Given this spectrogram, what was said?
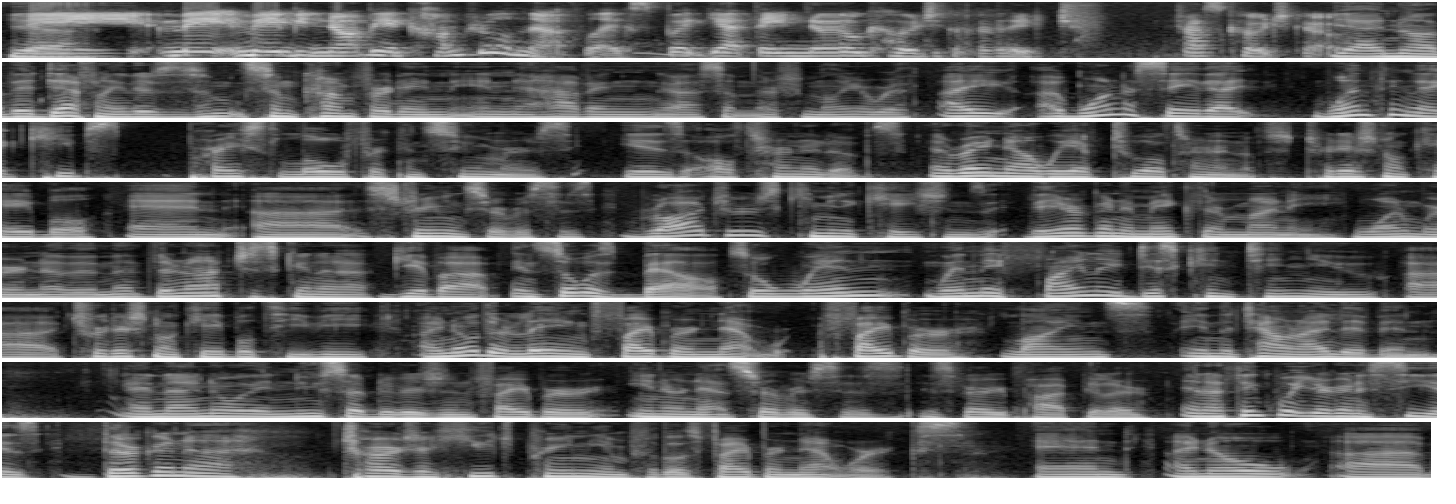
yeah. may may maybe not be comfortable with Netflix, but yet they know Cogeco. They trust Cogeco. Yeah, no, they definitely there's some some comfort in in having uh, something they're familiar with. I I want to say that one thing that keeps price low for consumers is alternatives. And right now we have two alternatives traditional cable and uh, streaming services. Rogers Communications, they are going to make their money one way or another. And they're not just going to give up. And so is Bell. So when, when they finally discontinue uh, traditional cable TV, I know they're laying fiber network, fiber lines in the town I live in and I know the new subdivision fiber internet services is very popular. And I think what you're going to see is they're going to charge a huge premium for those fiber networks. And I know uh,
